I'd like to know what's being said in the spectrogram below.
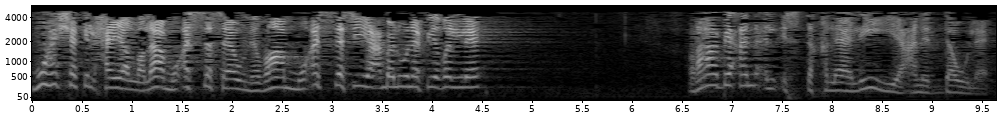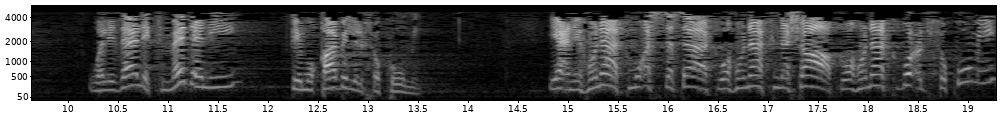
مو هالشكل حي الله لا مؤسسة ونظام مؤسسي يعملون في ظله. رابعا الاستقلالية عن الدولة ولذلك مدني في مقابل الحكومي. يعني هناك مؤسسات وهناك نشاط وهناك بعد حكومي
